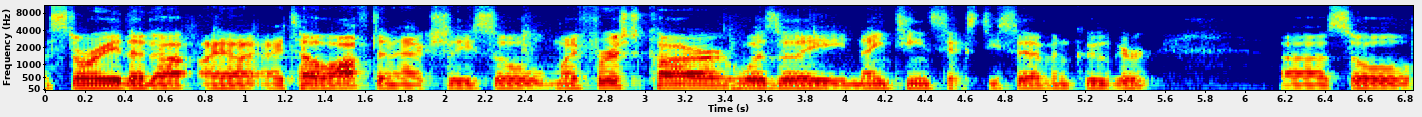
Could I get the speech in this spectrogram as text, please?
story that I, I, I, tell often actually. So my first car was a 1967 Cougar. Uh, so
